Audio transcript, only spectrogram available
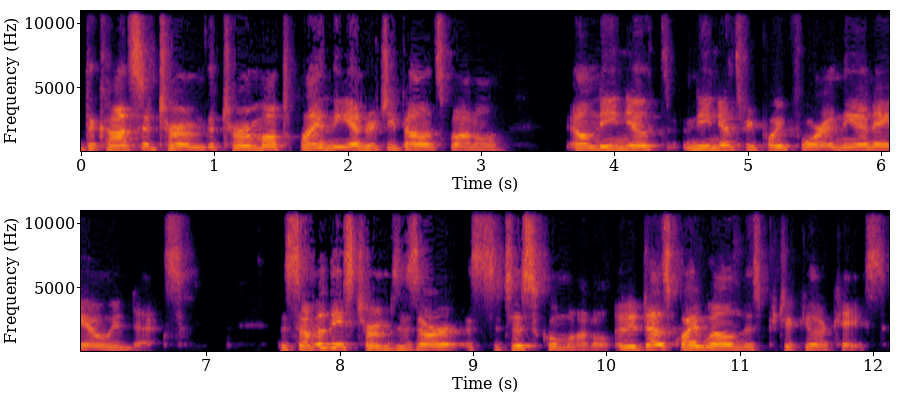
The constant term, the term multiplying the energy balance model, El Nino, Nino 3.4, and the NAO index. The sum of these terms is our statistical model, and it does quite well in this particular case.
